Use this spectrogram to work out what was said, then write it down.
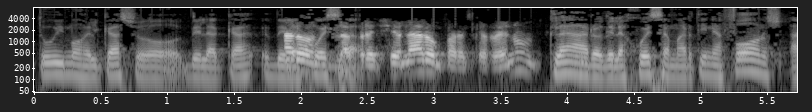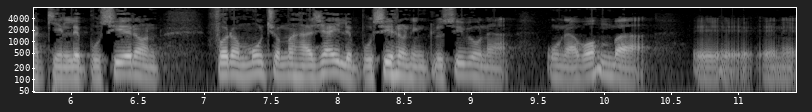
Tuvimos el caso de la, de la jueza. La presionaron para que renuncie. Claro, de la jueza Martina Fons, a quien le pusieron, fueron mucho más allá y le pusieron inclusive una, una bomba eh,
